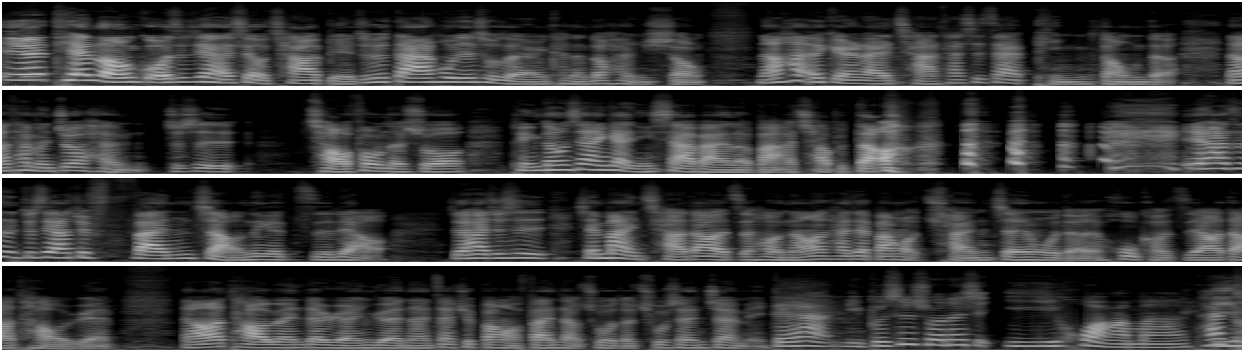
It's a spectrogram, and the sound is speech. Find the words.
因为天龙国之间还是有差别，就是大安户政所的人可能都很凶，然后还有一个人来查，他是在屏东的，然后他们就很就是。嘲讽的说：“屏东现在应该已经下班了吧？查不到，因为他真的就是要去翻找那个资料，所以他就是先帮你查到了之后，然后他再帮我传真我的户口资料到桃园，然后桃园的人员呢再去帮我翻找出我的出生证明。等下，你不是说那是医化吗？他听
